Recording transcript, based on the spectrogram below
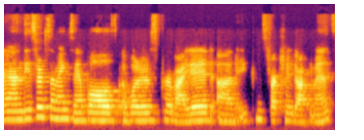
And these are some examples of what is provided um, in construction documents.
